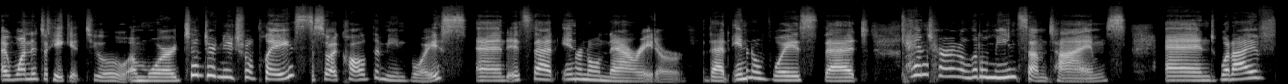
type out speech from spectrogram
I wanted to take it to a more gender neutral place. So I call it the mean voice. And it's that internal narrator, that internal voice that can turn a little mean sometimes. And what I've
